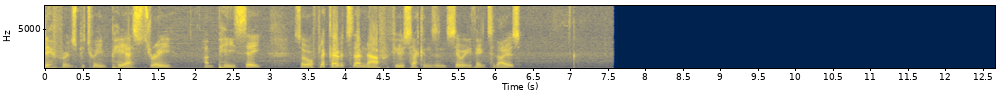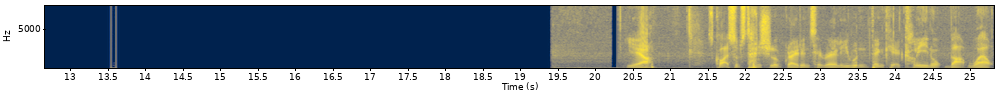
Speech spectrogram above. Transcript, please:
difference between PS3 and PC. So I'll flick over to them now for a few seconds and see what you think to those. Yeah, it's quite a substantial upgrade, isn't it, really? You wouldn't think it'd clean up that well,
